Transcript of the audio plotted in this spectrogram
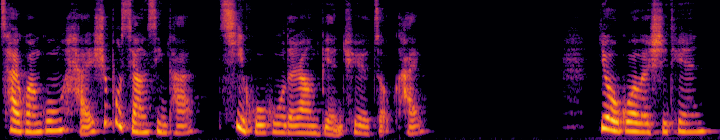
蔡桓公还是不相信他，气呼呼的让扁鹊走开。又过了十天，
